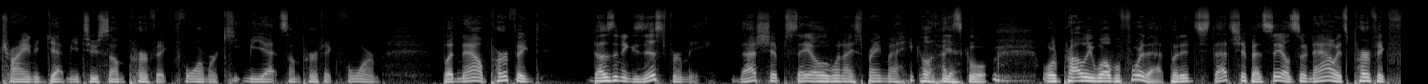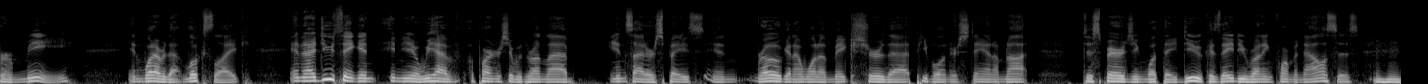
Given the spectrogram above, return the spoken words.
Trying to get me to some perfect form or keep me at some perfect form, but now perfect doesn't exist for me that ship sailed when I sprained my ankle in high Yeah. school, or probably well before that. But it's that ship has sailed, so now it's perfect for me, in whatever that looks like. And I do think, in, in you know, we have a partnership with Run Lab inside our space in Rogue, and I want to make sure that people understand. I'm not disparaging what they do because they do running form analysis, Mm-hmm.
